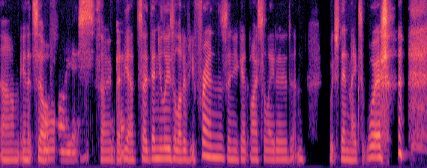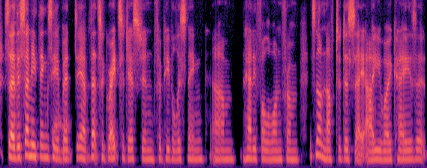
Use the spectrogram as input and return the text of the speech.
um, in itself. Oh, yes. So, Okay. but yeah, so then you lose a lot of your friends and you get isolated and which then makes it worse. so there's so many things here, but yeah, that's a great suggestion for people listening. Um, how do you follow on from? It's not enough to just say, "Are you okay?" Is it?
